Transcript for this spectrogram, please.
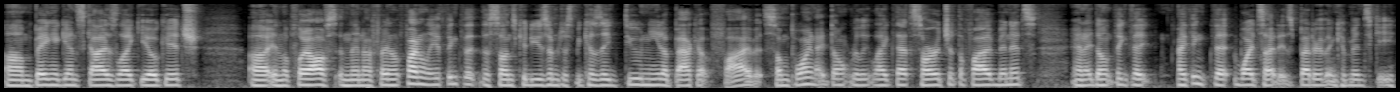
um, bang against guys like Jokic. Uh, in the playoffs, and then I finally I think that the Suns could use him just because they do need a backup five at some point. I don't really like that Saric at the five minutes, and I don't think that I think that Whiteside is better than Kaminsky.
